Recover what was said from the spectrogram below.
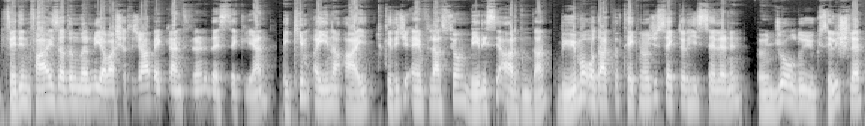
Fed'in faiz adımlarını yavaşlatacağı beklentilerini destekleyen Ekim ayına ait tüketici enflasyon verisi ardından büyüme odaklı teknoloji sektörü hisselerinin öncü olduğu yükselişle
